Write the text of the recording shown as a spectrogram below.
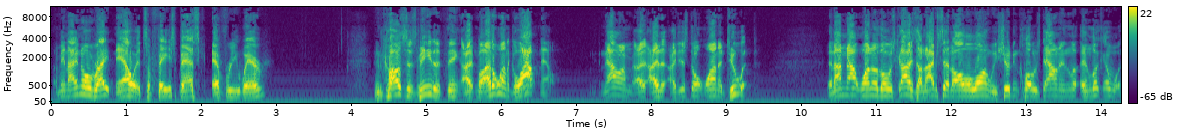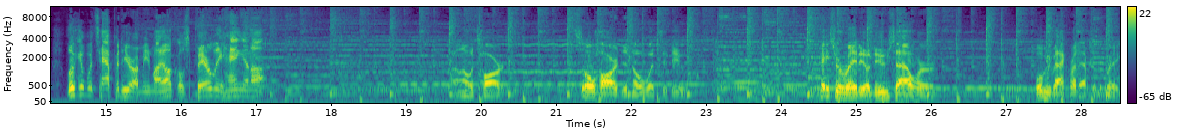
I mean, I know right now it's a face mask everywhere. And causes me to think, I, well, I don't want to go out now. Now I'm, I, I just don't want to do it. And I'm not one of those guys. And I've said all along we shouldn't close down and look, and look at look at what's happened here. I mean, my uncle's barely hanging on. I know it's hard. It's so hard to know what to do. Patriot Radio News Hour. We'll be back right after the break.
